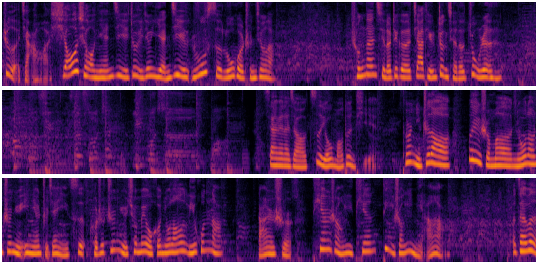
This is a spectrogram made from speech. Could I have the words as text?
这家伙小小年纪就已经演技如此炉火纯青了。承担起了这个家庭挣钱的重任。下一位呢叫自由矛盾体，他说：“你知道为什么牛郎织女一年只见一次，可是织女却没有和牛郎离婚呢？答案是天上一天，地上一年啊。那再问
